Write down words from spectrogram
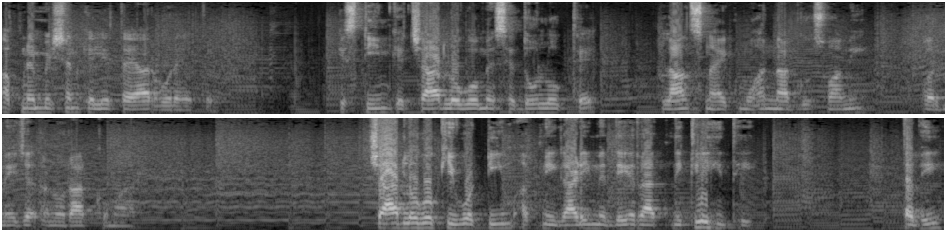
अपने मिशन के लिए तैयार हो रहे थे। इस टीम के चार लोगों में से दो लोग थे लांस नायक मोहननाथ गोस्वामी और मेजर अनुराग कुमार। चार लोगों की वो टीम अपनी गाड़ी में देर रात निकली ही थी। तभी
